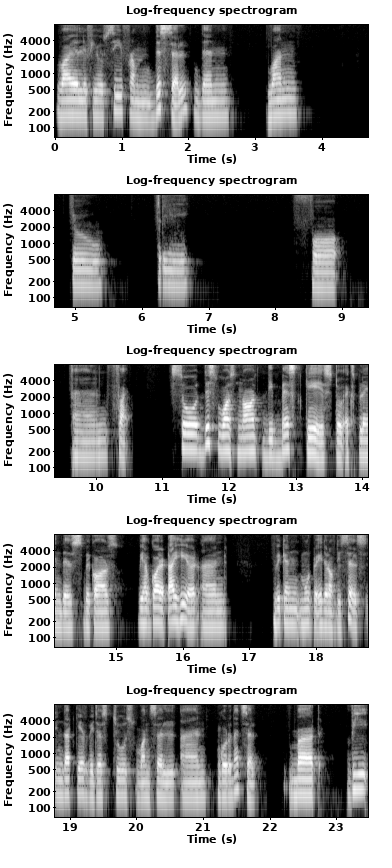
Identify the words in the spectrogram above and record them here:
While if you see from this cell, then one, two, 3, 4 and 5. So this was not the best case to explain this because we have got a tie here and we can move to either of these cells. In that case, we just choose one cell and go to that cell. But we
